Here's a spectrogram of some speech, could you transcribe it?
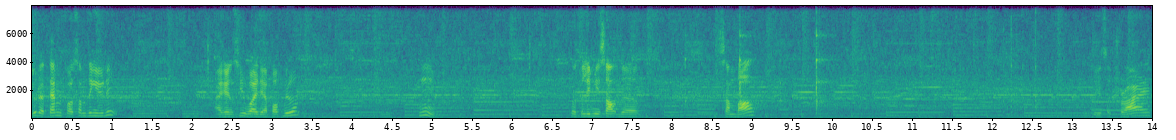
good attempt for something unique. I can see why they are popular. Hmm. Totally miss out the sambal. Give this a try.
